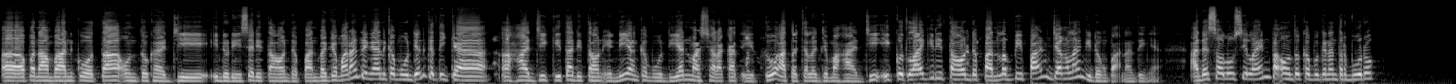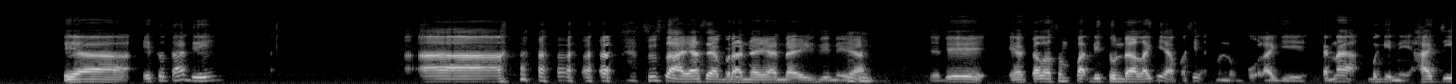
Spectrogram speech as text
uh, penambahan kuota untuk haji Indonesia di tahun depan. Bagaimana dengan kemudian ketika uh, haji kita di tahun ini yang kemudian masyarakat itu atau calon jemaah haji ikut lagi di tahun depan lebih panjang lagi dong Pak nantinya. Ada solusi lain Pak untuk kemungkinan terburuk? Ya, itu tadi uh, susah ya saya berandai-andai di sini ya. Mm-hmm. Jadi ya kalau sempat ditunda lagi ya pasti menumpuk lagi. Karena begini, haji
